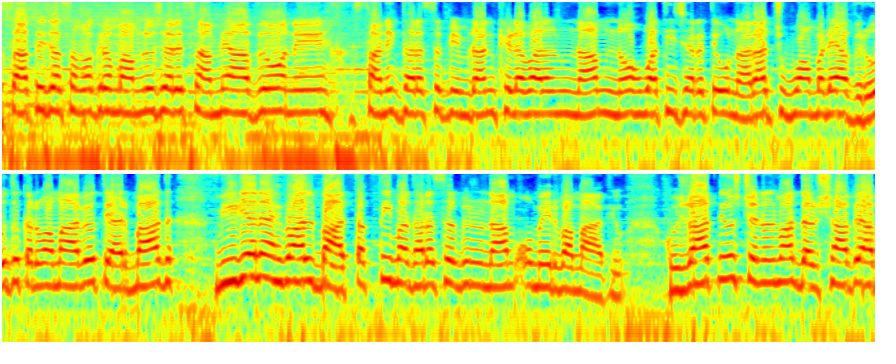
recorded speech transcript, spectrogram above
સાથે જ આ સમગ્ર મામલો જ્યારે સામે આવ્યો અને સ્થાનિક ધારાસભ્ય ઇમરાન ખેડાવાલાનું નામ ન હોવાથી જ્યારે તેઓ નારાજ જોવા મળ્યા, વિરોધ કરવામાં આવ્યો, ત્યારબાદ મીડિયાના અહેવાલ બાદ તકતીમાં ધારાસભ્યનું નામ ઉમેરવામાં આવ્યું. ગુજરાત ન્યૂઝ ચેનલમાં દર્શાવ્યા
